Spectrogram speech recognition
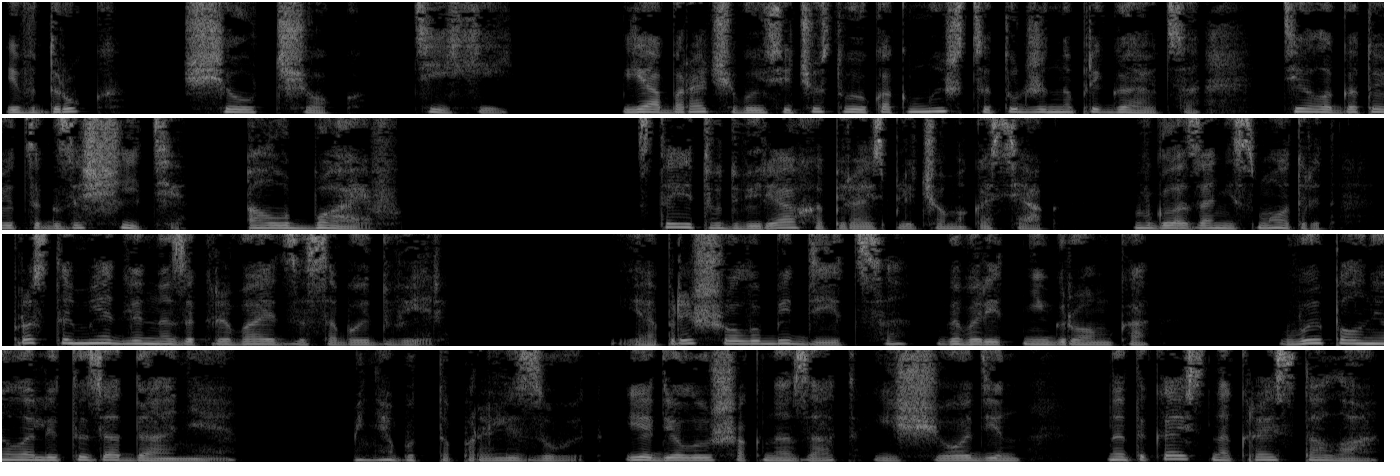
И вдруг щелчок, тихий. Я оборачиваюсь и чувствую, как мышцы тут же напрягаются. Тело готовится к защите. Албаев. Стоит в дверях, опираясь плечом о косяк. В глаза не смотрит, просто медленно закрывает за собой дверь. «Я пришел убедиться», — говорит негромко. «Выполнила ли ты задание?» Меня будто парализует. Я делаю шаг назад, еще один, натыкаясь на край стола.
